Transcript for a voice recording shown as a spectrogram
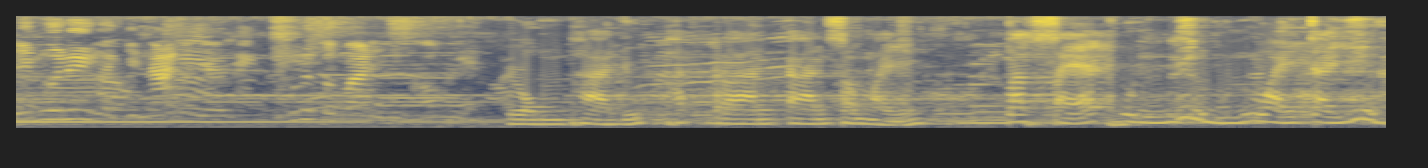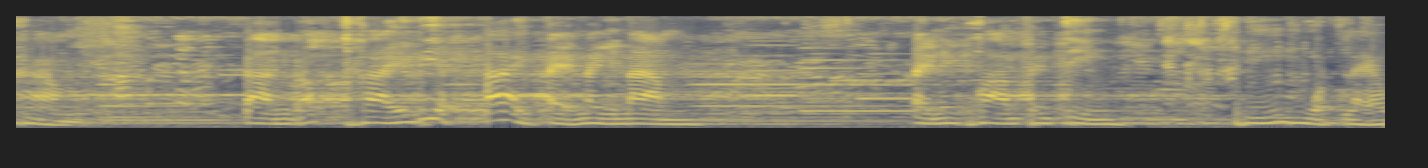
อีมือนึงอะกินน้ำเยอะๆมือส่งมาดิเอาไปลมพายุพัดรานการสมัย กระแสทุนยิ่งหมุนไวใจยิ่งห่าม การรับใช้เรียกได้แต่ในนาม แต่ในความเป็นจริงทิ้งหมดแล้ว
